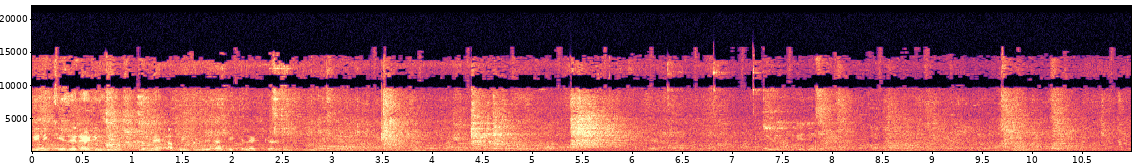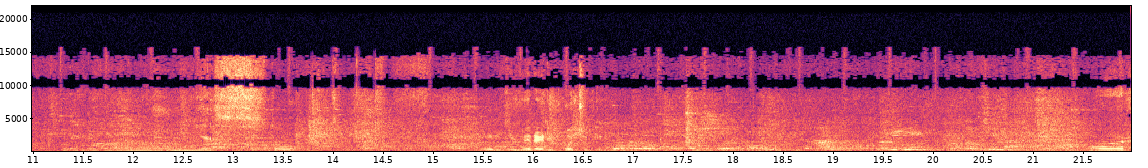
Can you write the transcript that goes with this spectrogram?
मेरी चीज़ें रेडी हैं तो मैं अपनी चीज़ें जाके कलेक्ट कर लूँ यस तो मेरी चीज़ें रेडी हो चुकी हैं और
